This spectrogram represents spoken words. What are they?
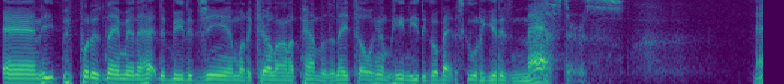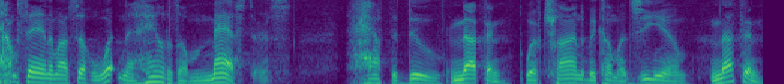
And he put his name in and had to be the GM of the Carolina Panthers. And they told him he needed to go back to school to get his master's. And I'm saying to myself, what in the hell does a master's have to do nothing with trying to become a GM? Nothing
